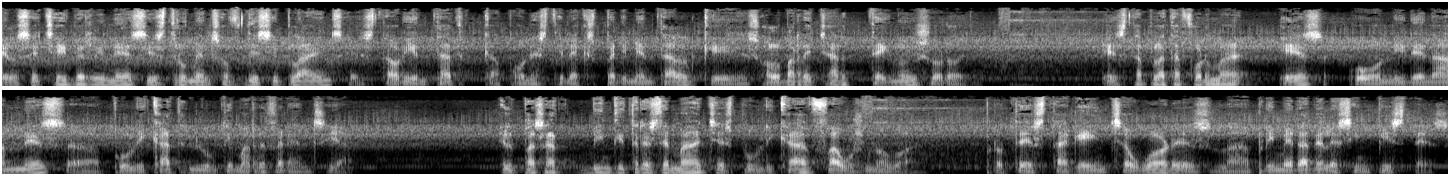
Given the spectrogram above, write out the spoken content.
El setxell berlinès Instruments of Disciplines està orientat cap a un estil experimental que sol barrejar tecno i soroll. Esta plataforma és on Irene Amnes ha publicat l'última referència. El passat 23 de maig es publicà Faust Nova. Protesta Against Award és la primera de les cinc pistes.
